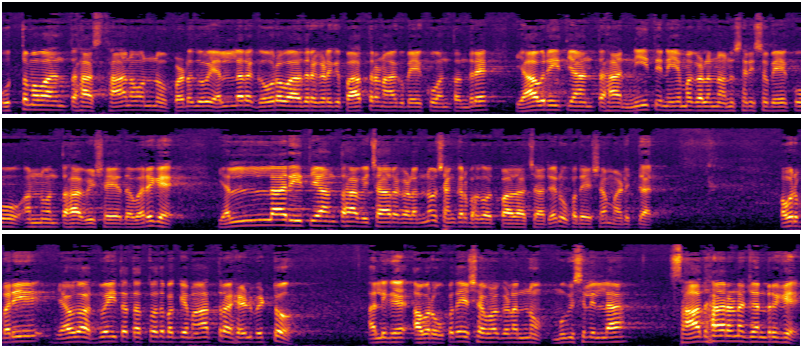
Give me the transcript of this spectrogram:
ಉತ್ತಮವಾದಂತಹ ಸ್ಥಾನವನ್ನು ಪಡೆದು ಎಲ್ಲರ ಗೌರವಾದರಗಳಿಗೆ ಪಾತ್ರನಾಗಬೇಕು ಅಂತಂದರೆ ಯಾವ ರೀತಿಯಾದಂತಹ ನೀತಿ ನಿಯಮಗಳನ್ನು ಅನುಸರಿಸಬೇಕು ಅನ್ನುವಂತಹ ವಿಷಯದವರೆಗೆ ಎಲ್ಲ ರೀತಿಯಂತಹ ವಿಚಾರಗಳನ್ನು ಶಂಕರ ಭಗವತ್ಪಾದಾಚಾರ್ಯರು ಉಪದೇಶ ಮಾಡಿದ್ದಾರೆ. ಅವರು ಬರೀ ಯಾವುದೋ ಅದ್ವೈತ ತತ್ವದ ಬಗ್ಗೆ ಮಾತ್ರ ಹೇಳಿಬಿಟ್ಟು ಅಲ್ಲಿಗೆ ಅವರ ಉಪದೇಶಗಳನ್ನು ಮುಗಿಸಲಿಲ್ಲ. ಸಾಧಾರಣ ಜನರಿಗೆ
